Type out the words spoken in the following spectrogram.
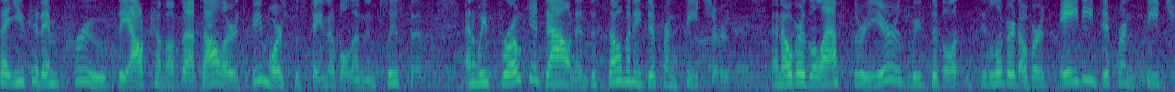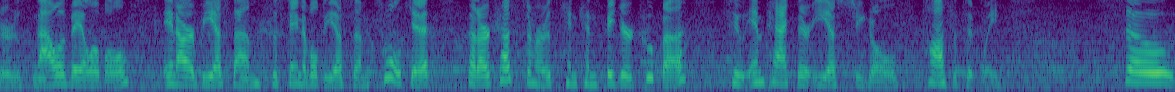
that you could improve the outcome of that dollar to be more sustainable and inclusive. And we broke it down into so many different features. And over the last three years, we've de delivered over 80 different features now available in our BSM, Sustainable BSM Toolkit, that our customers can configure Coupa to impact their ESG goals positively. So,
